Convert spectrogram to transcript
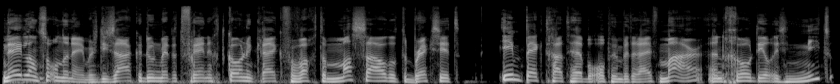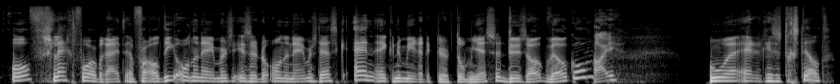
Nederlandse ondernemers die zaken doen met het Verenigd Koninkrijk verwachten massaal dat de Brexit impact gaat hebben op hun bedrijf. Maar een groot deel is niet of slecht voorbereid. En voor al die ondernemers is er de Ondernemersdesk en economieredacteur Tom Jessen. Dus ook welkom. Hi. Hoe uh, erg is het gesteld?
